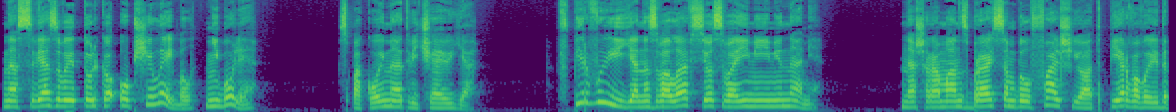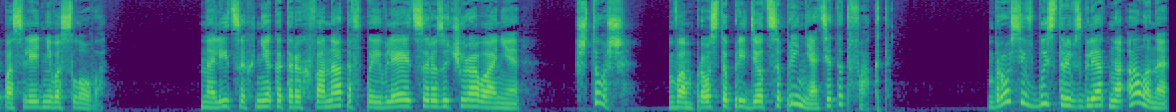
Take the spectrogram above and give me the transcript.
Нас связывает только общий лейбл, не более. Спокойно отвечаю я. Впервые я назвала все своими именами. Наш роман с Брайсом был фальшью от первого и до последнего слова. На лицах некоторых фанатов появляется разочарование. Что ж, вам просто придется принять этот факт. Бросив быстрый взгляд на Алана,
